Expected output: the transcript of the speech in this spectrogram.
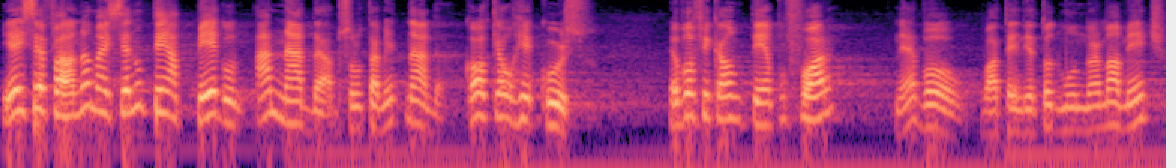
E aí você fala, não, mas você não tem apego a nada, absolutamente nada. Qual que é o recurso? Eu vou ficar um tempo fora, né? Vou, vou atender todo mundo normalmente.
